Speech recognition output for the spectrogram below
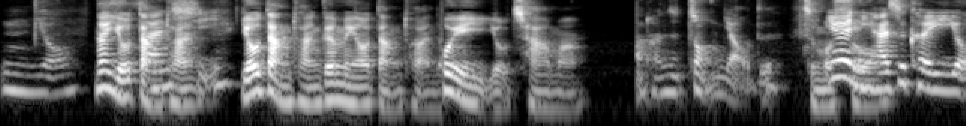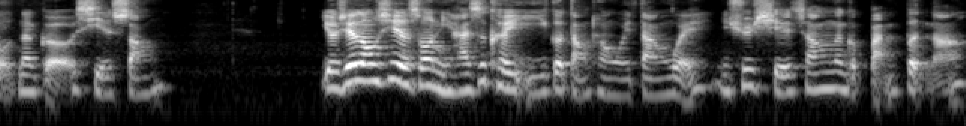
嗯，有那有党团有党团跟没有党团会有差吗？党团是重要的，怎么说？因为你还是可以有那个协商。有些东西的时候，你还是可以以一个党团为单位，你去协商那个版本啊。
